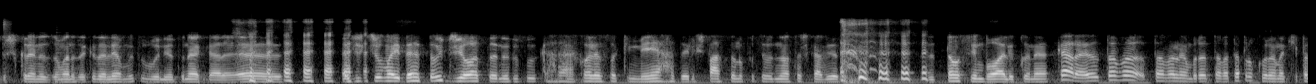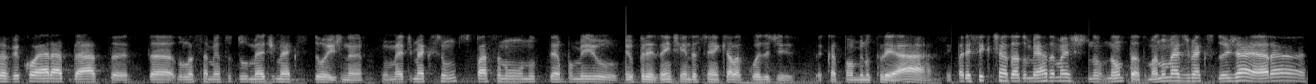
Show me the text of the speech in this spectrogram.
dos crânios humanos, aquilo ali é muito bonito, né, cara? É- a gente tinha uma ideia tão idiota, né? Do caraca, olha só que merda, eles passando por cima das nossas cabeças. tão simbólico, né? Cara, eu tava, tava lembrando, tava até procurando aqui pra ver qual era a data da- do lançamento do Mad Max 2, né? O Mad Max 1 se passa no, no tempo meio, meio presente, ainda sem aquela coisa de hecatombe nuclear. assim. Parecia que tinha dado merda, mas não, não tanto. Mas no Mad Max 2 já era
